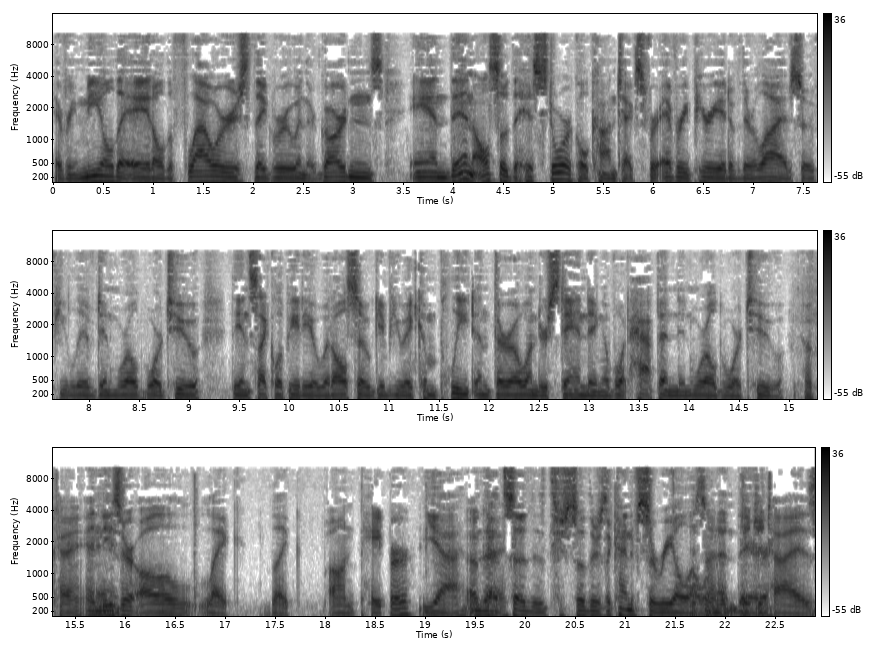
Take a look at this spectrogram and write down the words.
every meal they ate, all the flowers they grew in their gardens, and then also the historical context for every period of their lives. So if you lived in World War II, the encyclopedia would also give you a complete and thorough understanding of what happened in World War II. Okay, and, these are all like like on paper. Yeah. Okay. that- so, the, so there's a kind of surreal It's not element a there. digitized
